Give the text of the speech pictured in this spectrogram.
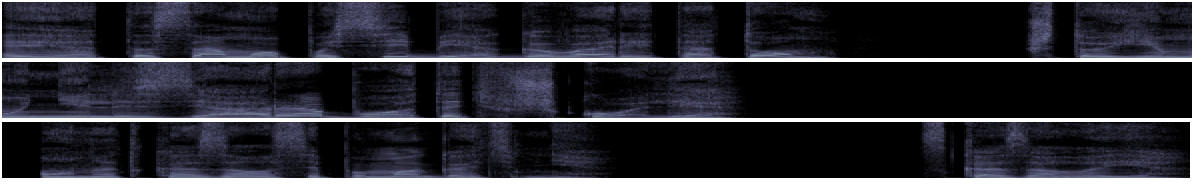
И это само по себе говорит о том, что ему нельзя работать в школе». «Он отказался помогать мне», — сказала я.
